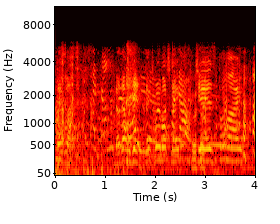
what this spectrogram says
Thanks a lot. No, that was it. Thanks very much, mate. Cheers. Bye-bye.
